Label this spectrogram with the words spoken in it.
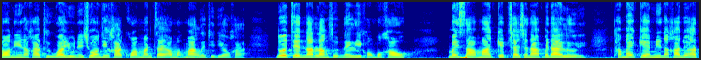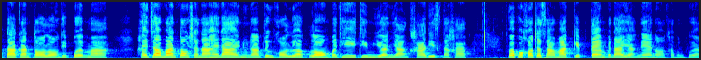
ตอนนี้นะคะ ถือว่าอยู่ในช่วงที่ขาดความมั่นใจเอามาก ๆ เลยทีเดียวค่ะ โดยเจ็ดนัดหลังสุดในลีกของพวกเขา ไม่สามารถเก็บชัยชนะไปได้เลยทำให้เกมนี้นะคะด้วยอัตราการต่อรองที่เปิดมา ให้เจ้าบ้านต้องชนะให้ได้ หนูน้ำจึงขอเลือกลองไปที่ทีมเยือนอย่างคาร์ดิสนะคะว่าพวกเขาจะสามารถเก็บแต้มไปได้อย่างแน่นอนค่ะเพื่อน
